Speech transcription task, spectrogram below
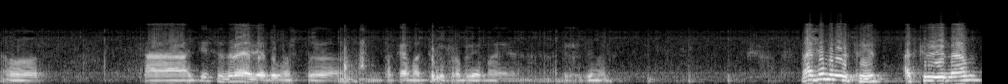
Вот. А здесь в Израиле, я думаю, что пока мы открыли проблемы обсуждены. Наши мудрецы открыли нам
